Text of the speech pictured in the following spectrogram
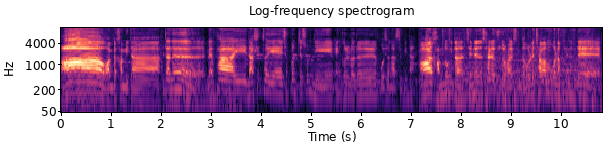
아 완벽합니다. 일단은 맨파이 낚시터의 첫 번째 손님 앵글러를 모셔놨습니다. 아 감동이다. 쟤네는 살려주도록 하겠습니다. 원래 잡아먹으려고 했는데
